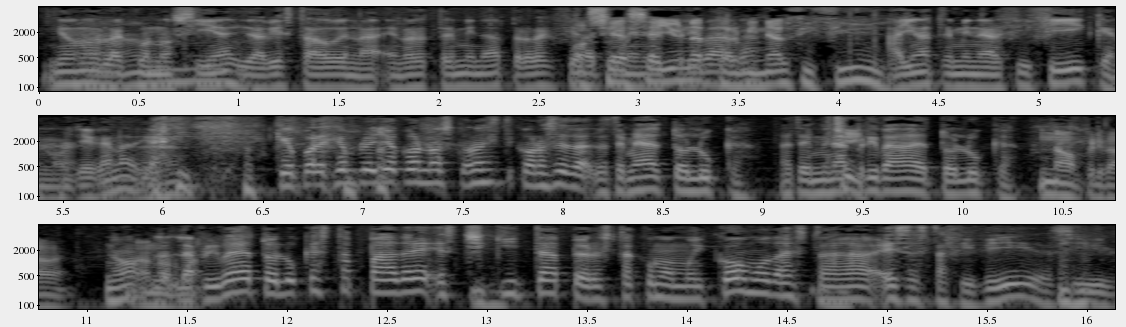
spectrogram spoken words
Yo no la Ah. conocía, ya había estado en la, en la terminal, pero fui a O la sea, si hay una terminal fifí. Hay una terminal FIFI que no llega nadie. que por ejemplo yo conozco, no sé si conoces la, la terminal de Toluca, la terminal Sí. privada de Toluca. No, privada. No, la, normal. la privada de Toluca está padre, es chiquita, pero está como muy cómoda, está, esa está FIFI, así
